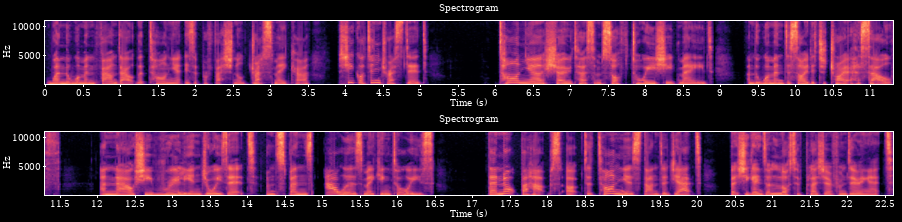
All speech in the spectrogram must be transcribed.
When the woman found out that Tanya is a professional dressmaker, she got interested Tanya showed her some soft toys she'd made, and the woman decided to try it herself. And now she really enjoys it and spends hours making toys. They're not perhaps up to Tanya's standard yet, but she gains a lot of pleasure from doing it.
